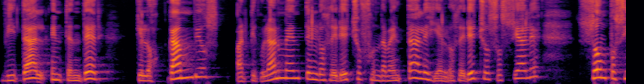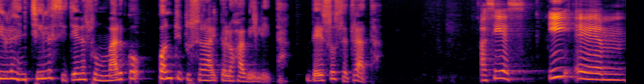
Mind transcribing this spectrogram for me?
vital entender que los cambios, particularmente en los derechos fundamentales y en los derechos sociales, son posibles en Chile si tienes un marco constitucional que los habilita. De eso se trata. Así es. Y em,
